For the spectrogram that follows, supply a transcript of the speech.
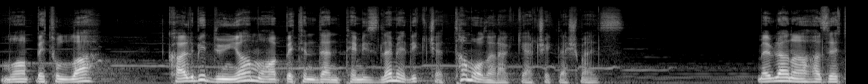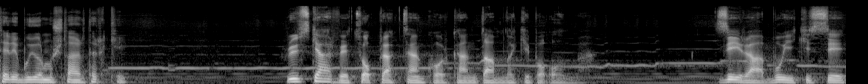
Muhabbetullah kalbi dünya muhabbetinden temizlemedikçe tam olarak gerçekleşmez. Mevlana Hazretleri buyurmuşlardır ki, Rüzgar ve topraktan korkan damla gibi olma. Zira bu ikisi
